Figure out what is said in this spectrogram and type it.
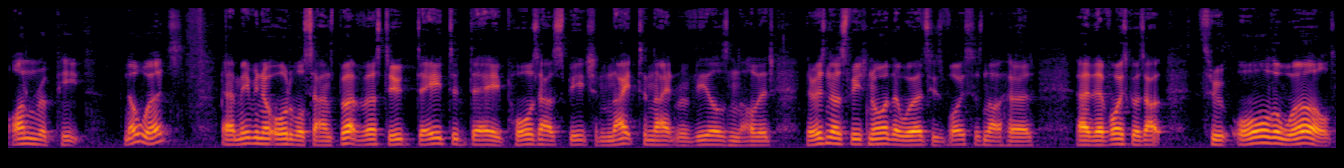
on repeat. No words, Uh, maybe no audible sounds, but verse 2 day to day pours out speech, and night to night reveals knowledge. There is no speech nor other words whose voice is not heard. Uh, their voice goes out through all the world,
